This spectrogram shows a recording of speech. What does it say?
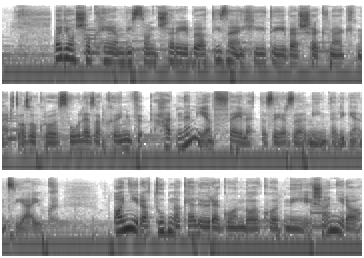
Nagyon sok helyen viszont cserébe a 17 éveseknek, mert azokról szól ez a könyv, hát nem ilyen fejlett az érzelmi intelligenciájuk. Annyira tudnak előre gondolkodni, és annyira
